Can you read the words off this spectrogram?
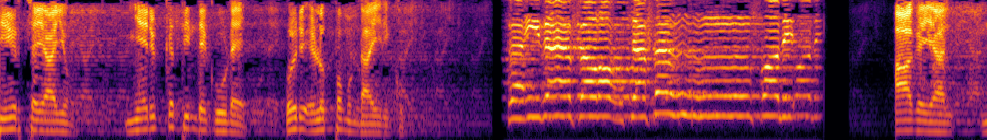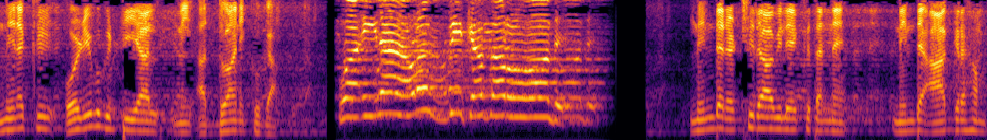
തീർച്ചയായും ഞെരുക്കത്തിന്റെ കൂടെ ഒരു എളുപ്പമുണ്ടായിരിക്കും. ആകയാൽ നിനക്ക് ഒഴിവ് കിട്ടിയാൽ നീ അധ്വാനിക്കുക. നിന്റെ രക്ഷിതാവിലേക്ക് തന്നെ നിന്റെ ആഗ്രഹം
